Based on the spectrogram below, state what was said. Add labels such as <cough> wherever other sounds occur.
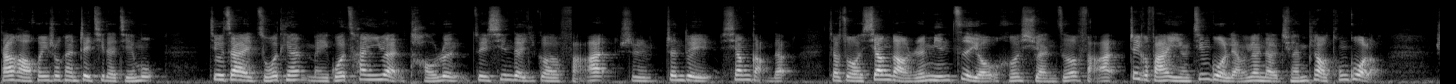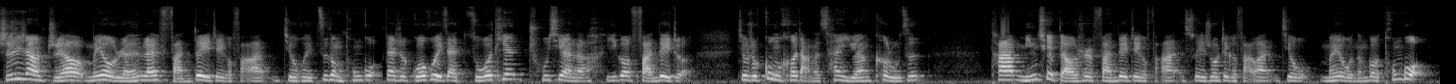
大家好，欢迎收看这期的节目。就在昨天，美国参议院讨论最新的一个法案，是针对香港的，叫做《香港人民自由和选择法案》。这个法案已经经过两院的全票通过了。实际上，只要没有人来反对这个法案，就会自动通过。但是，国会在昨天出现了一个反对者，就是共和党的参议员克鲁兹，他明确表示反对这个法案，所以说这个法案就没有能够通过。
